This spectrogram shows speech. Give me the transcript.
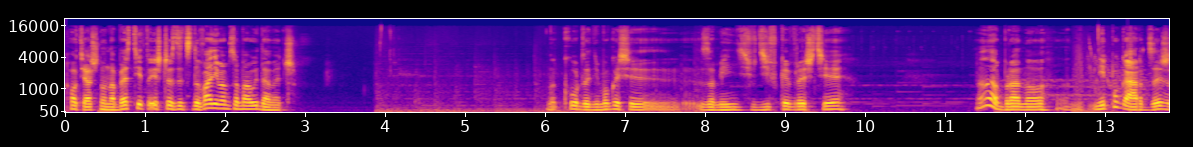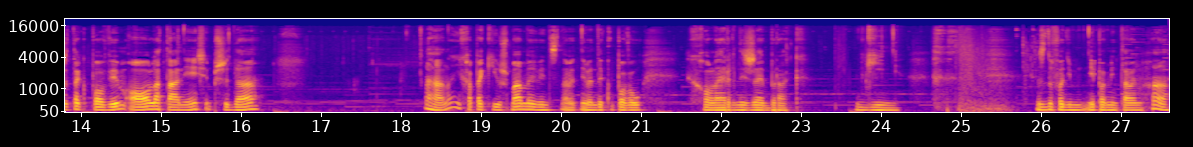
Chociaż no na bestię to jeszcze zdecydowanie mam za mały damage. No kurde, nie mogę się zamienić w dziwkę wreszcie. No dobra, no nie pogardzę, że tak powiem. O, latanie się przyda. Aha, no i hapeki już mamy, więc nawet nie będę kupował cholerny żebrak. Giń. Znów o nim nie pamiętałem. Ha.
